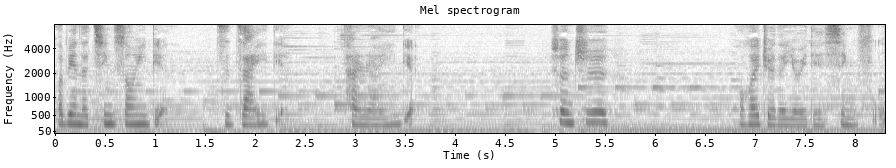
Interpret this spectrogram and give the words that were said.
会变得轻松一点，自在一点，坦然一点，甚至我会觉得有一点幸福。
